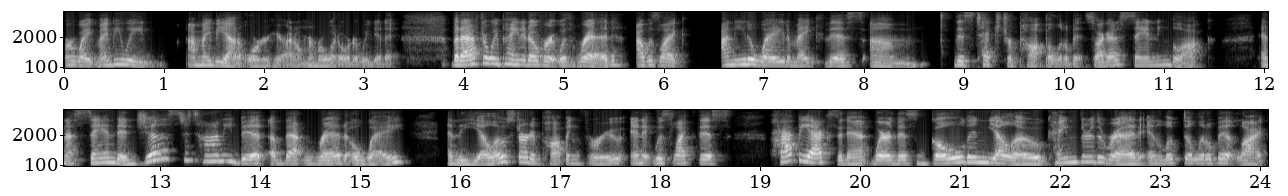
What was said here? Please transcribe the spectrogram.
Or wait, maybe we, I may be out of order here. I don't remember what order we did it. But after we painted over it with red, I was like, I need a way to make this, um, this texture pop a little bit. So I got a sanding block and I sanded just a tiny bit of that red away and the yellow started popping through. And it was like this happy accident where this golden yellow came through the red and looked a little bit like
